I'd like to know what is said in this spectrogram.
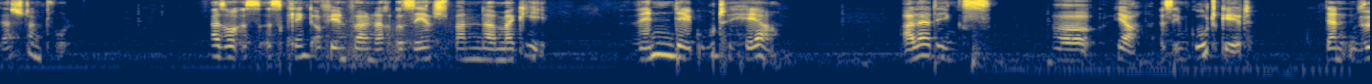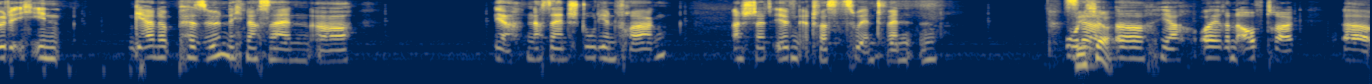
Das stimmt wohl. Also es, es klingt auf jeden Fall nach sehr spannender Magie. Wenn der gute Herr allerdings äh, ja, es ihm gut geht, dann würde ich ihn gerne persönlich nach seinen äh, ja, nach seinen Studien fragen, anstatt irgendetwas zu entwenden. Oder, Sicher. Äh, ja, euren Auftrag äh,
